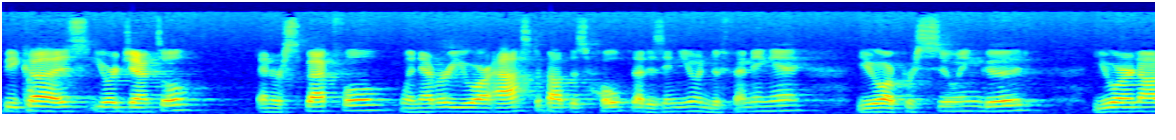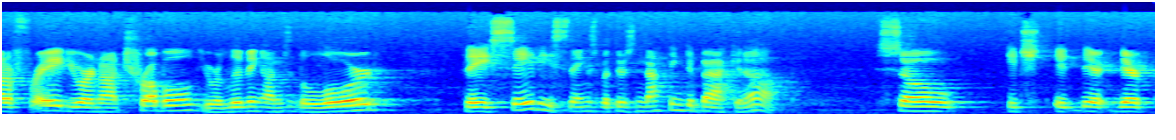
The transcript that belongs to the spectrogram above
Because you're gentle and respectful whenever you are asked about this hope that is in you and defending it. You are pursuing good. You are not afraid. You are not troubled. You are living unto the Lord. They say these things, but there's nothing to back it up. So it, it, they're, they're,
